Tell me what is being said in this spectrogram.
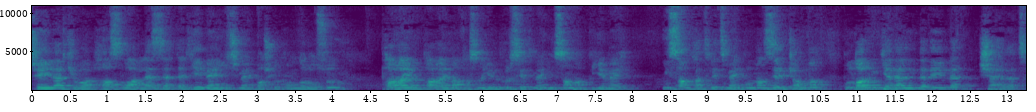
şeylər ki var, hazlar, ləzzətlər, yemək, içmək, başqa konular olsun, parayı, parayın arkasına gelip hırs etmək, insan haqqı yemək, insan katil etmək, bundan zevk almaq, bunların genelində deyirlər şəhvət.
